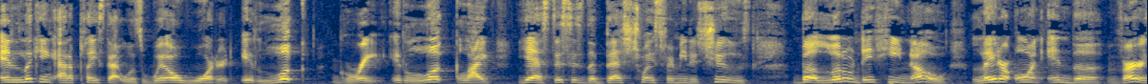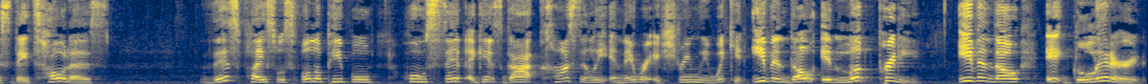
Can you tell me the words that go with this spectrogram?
and looking at a place that was well watered. It looked great. It looked like, yes, this is the best choice for me to choose. But little did he know, later on in the verse, they told us this place was full of people who sinned against God constantly and they were extremely wicked. Even though it looked pretty, even though it glittered,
